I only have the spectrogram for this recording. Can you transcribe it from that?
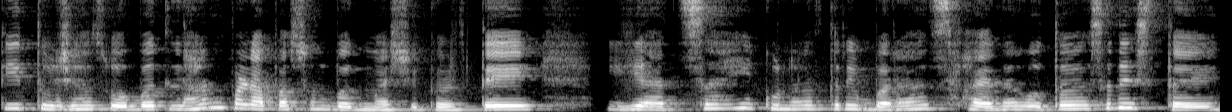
ती तुझ्यासोबत लहानपणापासून बदमाशी करते. याचाही कुणाला तरी बराच फायदा होतोय असं दिसतंय.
